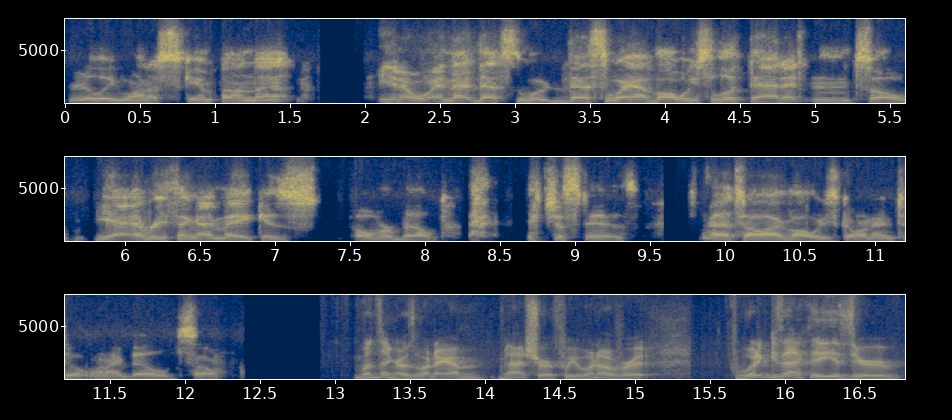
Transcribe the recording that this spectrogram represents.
really want to skimp on that? You know, and that that's that's the way I've always looked at it. And so, yeah, everything I make is overbuilt. it just is. That's how I've always gone into it when I build. So, One thing I was wondering, I'm not sure if we went over it. What exactly is your?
